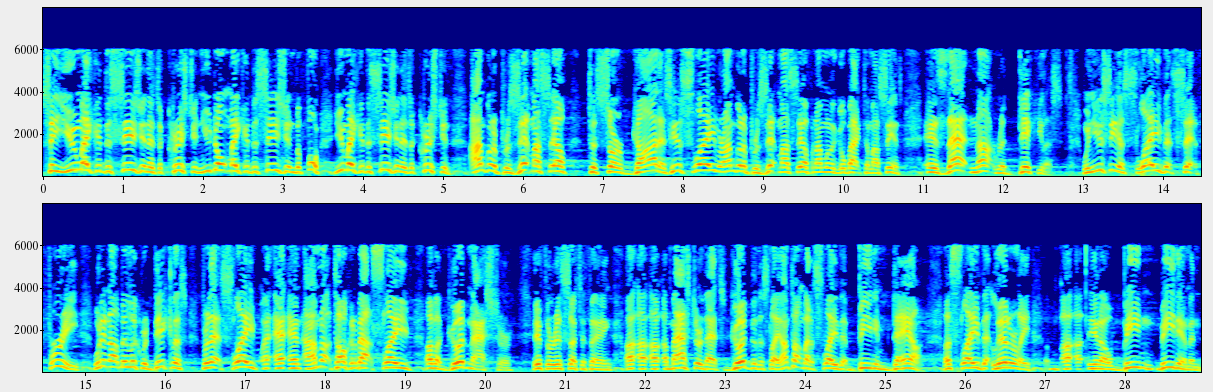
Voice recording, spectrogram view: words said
See, you make a decision as a Christian. You don't make a decision before. You make a decision as a Christian. I'm going to present myself to serve God as His slave, or I'm going to present myself and I'm going to go back to my sins. Is that not ridiculous? When you see a slave that's set free, would it not be look ridiculous for that slave? And, and I'm not talking about slave of a good master if there is such a thing, a, a, a, master that's good to the slave. I'm talking about a slave that beat him down, a slave that literally, uh, uh, you know, beat, beat him and,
